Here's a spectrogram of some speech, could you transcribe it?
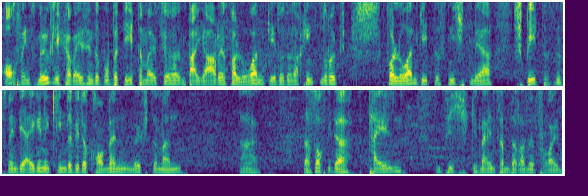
auch wenn es möglicherweise in der Pubertät einmal für ein paar Jahre verloren geht oder nach hinten rückt, verloren geht das nicht mehr. Spätestens, wenn die eigenen Kinder wieder kommen, möchte man äh, das auch wieder teilen und sich gemeinsam daran erfreuen.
